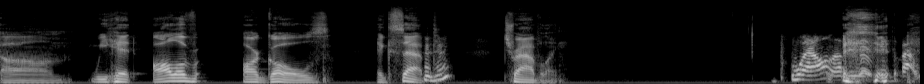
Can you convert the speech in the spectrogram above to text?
um, we hit all of our goals except mm-hmm. traveling. Well, I mean, think about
